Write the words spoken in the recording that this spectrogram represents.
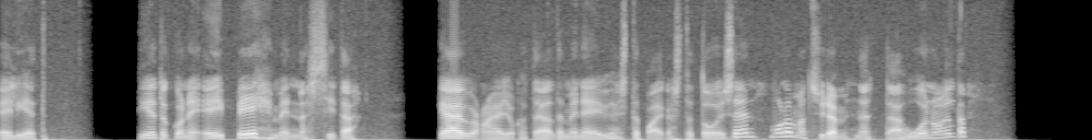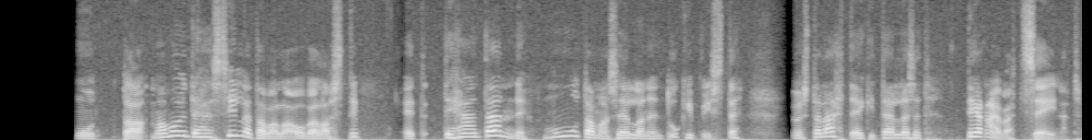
Eli että tietokone ei pehmennä sitä käyrää, joka täältä menee yhdestä paikasta toiseen. Molemmat sydämet näyttää huonoilta. Mutta mä voin tehdä sillä tavalla ovelasti, että tehdään tänne muutama sellainen tukipiste, joista lähteekin tällaiset terävät seinät.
